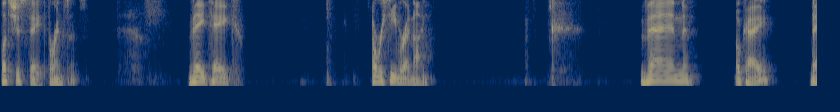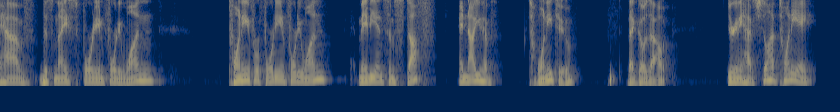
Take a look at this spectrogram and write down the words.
Let's just say, for instance, they take a receiver at nine. Then, okay, they have this nice 40 and 41, 20 for 40 and 41, maybe in some stuff. And now you have 22 that goes out. You're going to have still have 28.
